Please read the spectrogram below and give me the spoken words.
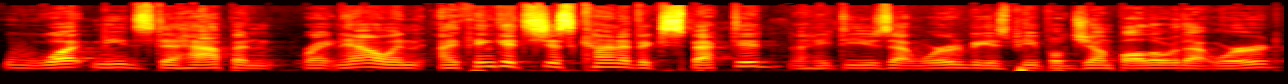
what needs to happen right now, and I think it's just kind of expected. I hate to use that word because people jump all over that word,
